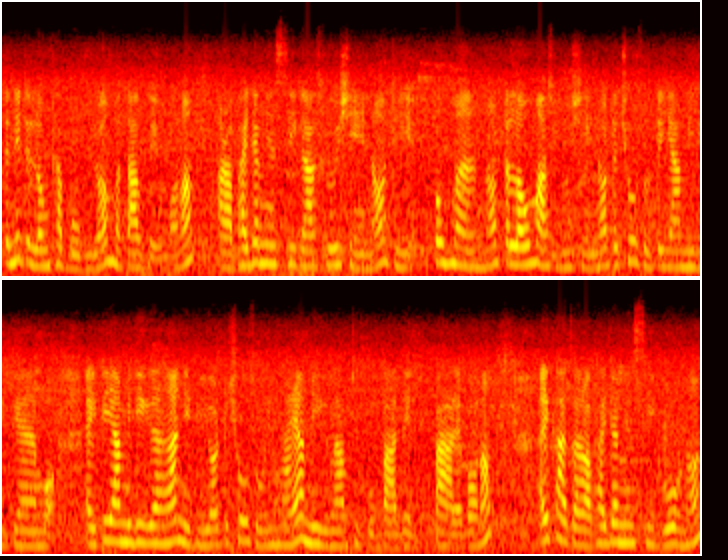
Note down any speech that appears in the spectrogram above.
တစ်နေ့တစ်လုံးထပ်ပို့ပြီးတော့မတောက်သေးဘူးပေါ့เนาะအဲ့တော့ဗိုက်တာမင် C ကဆိုလို့ရှိရင်เนาะဒီပုံမှန်เนาะတစ်လုံးမှာဆိုလို့ရှိရင်เนาะတချို့ဆို100မီလီဂရမ်ပေါ့အဲ့100မီလီဂရမ်ကနေပြီးတော့တချို့ဆိုရင်900မီလီဂရမ်အထိကိုပါတဲ့ပါတယ်ပေါ့เนาะအဲ့ခါကျတော့ဗိုက်တာမင် C ကိုเนาะ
